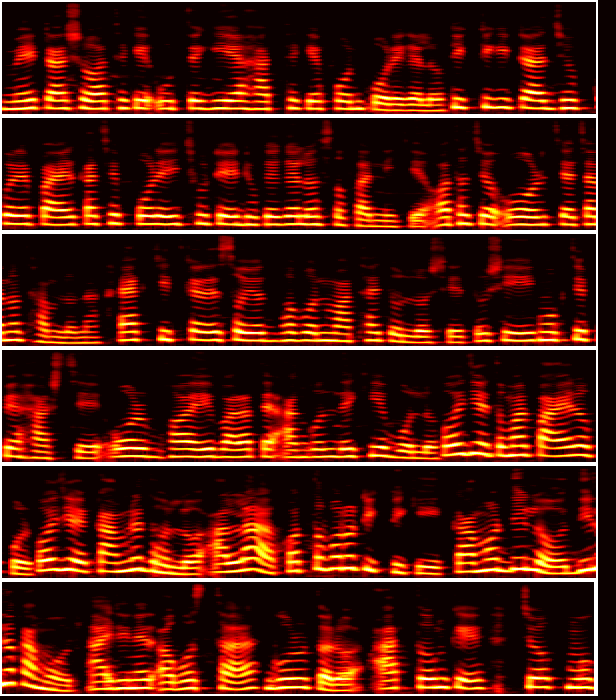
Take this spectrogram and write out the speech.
মেয়েটা শোয়া থেকে উঠতে গিয়ে হাত থেকে ফোন পড়ে গেল। টিকটিকিটা ঝুপ করে পায়ের কাছে পড়েই ছুটে ঢুকে গেল সোফার নিচে। অথচ ওর চেঁচানো থামলো না। এক চিৎকারে সৈয়দ ভবন মাথায় তুলল সে। তুষি মুখ চেপে হাসছে। ওর ভয় বাড়াতে আঙ্গুল দেখিয়ে বলল, ওই যে তোমার পায়ের ওপর, ওই যে কামড়ে ধরলো, আল্লাহ, কত বড় টিকটিকি, কামড় দিল দিল কামড়। আইরিনের অবস্থা গুরুতর, আতঙ্কে চোখ মুখ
